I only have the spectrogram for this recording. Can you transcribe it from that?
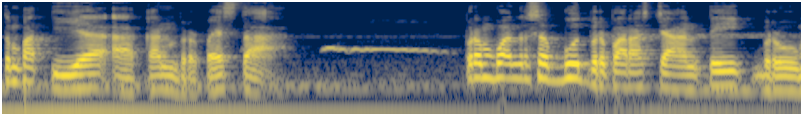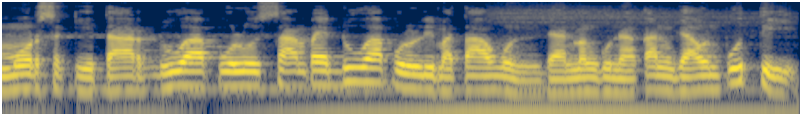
tempat dia akan berpesta. Perempuan tersebut berparas cantik, berumur sekitar 20 25 tahun dan menggunakan gaun putih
